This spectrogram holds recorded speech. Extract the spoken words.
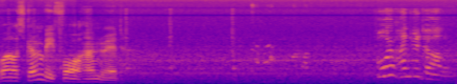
Well, it's gonna be 400. $400.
